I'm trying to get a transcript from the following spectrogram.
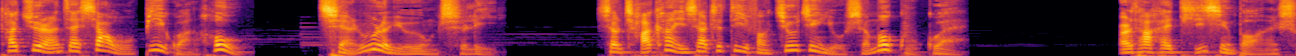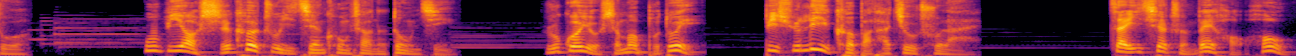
他居然在下午闭馆后潜入了游泳池里，想查看一下这地方究竟有什么古怪。而他还提醒保安说，务必要时刻注意监控上的动静，如果有什么不对，必须立刻把他救出来。在一切准备好后，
